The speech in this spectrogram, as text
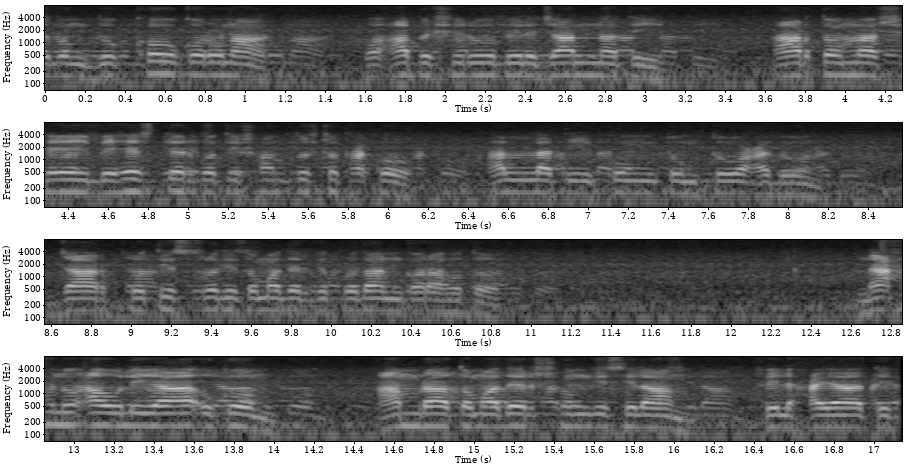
এবং দুঃখও করো না। ওয়া আবশিরু বিল জান্নাতি, আর তোমরা সেই বেহেস্তের প্রতি সন্তুষ্ট থাকো। আল্লাতি তু তুআদুন। যার প্রতিশ্রুতি তোমাদেরকে প্রদান করা হতো। নাহনু আউলিয়া উকুম আমরা তোমাদের সঙ্গী ছিলাম ফিল হায়াতিদ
